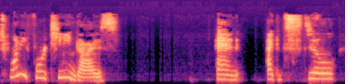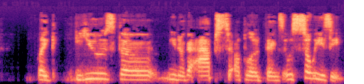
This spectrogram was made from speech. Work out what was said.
2014, guys. And I could still like use the, you know, the apps to upload things. It was so easy.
